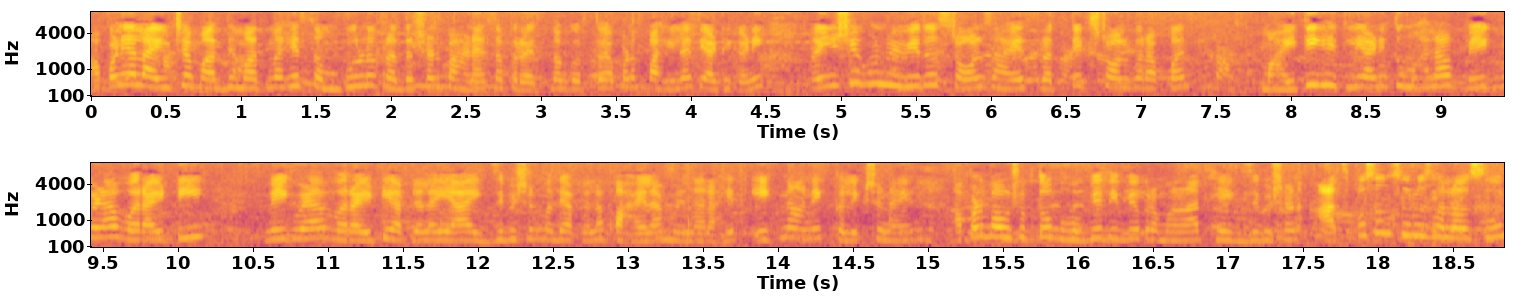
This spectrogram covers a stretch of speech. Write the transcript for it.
आपण या लाईव्हच्या माध्यमातून हे संपूर्ण प्रदर्शन पाहण्याचा प्रयत्न करतोय. आपण पाहिलं या ठिकाणी. ऐंशीहून विविध स्टॉल्स आहेत. प्रत्येक स्टॉलवर आपण माहिती घेतली आणि तुम्हाला वेगवेगळ्या व्हरायटी वेगवेगळ्या व्हरायटी आपल्याला या एक्झिबिशनमध्ये आपल्याला पाहायला मिळणार आहेत. एक ना अनेक कलेक्शन आहे. आपण पाहू शकतो भव्य दिव्य प्रमाणात हे एक्झिबिशन आजपासून सुरू झालं असून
